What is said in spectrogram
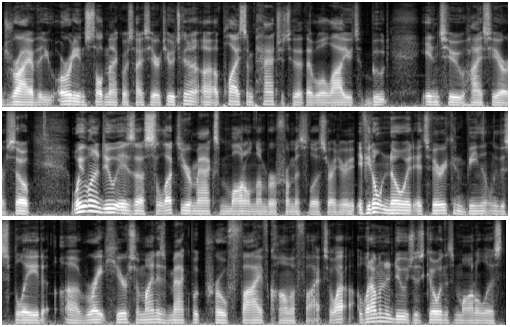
drive that you already installed macOS High Sierra to. It's going to uh, apply some patches to that that will allow you to boot into High Sierra. So what you want to do is uh, select your Mac's model number from this list right here. If you don't know it, it's very conveniently displayed uh, right here. So mine is MacBook Pro 5, comma 5. So what, what I'm going to do is just go in this model list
